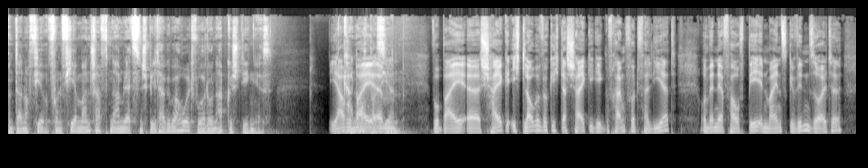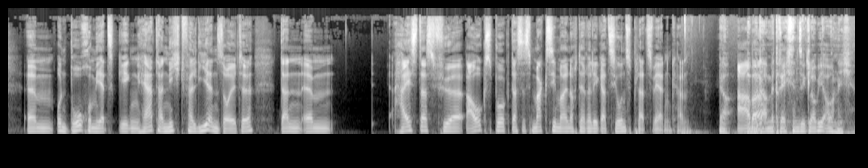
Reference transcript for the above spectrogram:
Und dann noch vier, von vier Mannschaften am letzten Spieltag überholt wurde und abgestiegen ist. Ja, Kann wobei, ähm, wobei äh, Schalke, ich glaube wirklich, dass Schalke gegen Frankfurt verliert. Und wenn der VfB in Mainz gewinnen sollte ähm, und Bochum jetzt gegen Hertha nicht verlieren sollte, dann ähm, heißt das für Augsburg, dass es maximal noch der Relegationsplatz werden kann. Ja, aber, aber damit rechnen sie, glaube ich, auch nicht.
